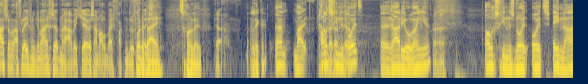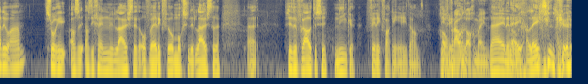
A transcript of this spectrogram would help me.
laatst wel een aflevering online gezet. Maar ja, weet je, we zijn allebei fucking druk Voor de geweest. bij. Het is gewoon leuk. Ja. Lekker. Ehm, maar alle verder, geschiedenis ja. ooit. eh, Radio Oranje. Uh-huh. Alle geschiedenis nooit, ooit is één nadeel aan. Sorry als, als diegene nu luistert. Of weet ik veel, mocht ze dit luisteren. Eh, zit een vrouw tussen. Nienke. Vind ik fucking irritant. Gewoon ik vrouwen in het algemeen. Nee, nee, nee. Alleen Nienke.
